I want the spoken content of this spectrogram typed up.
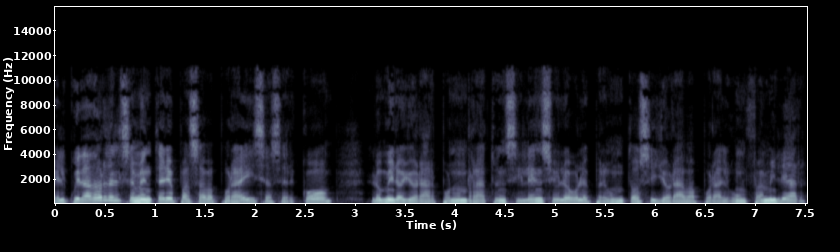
El cuidador del cementerio pasaba por ahí, se acercó, lo miró llorar por un rato en silencio y luego le preguntó si lloraba por algún familiar.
